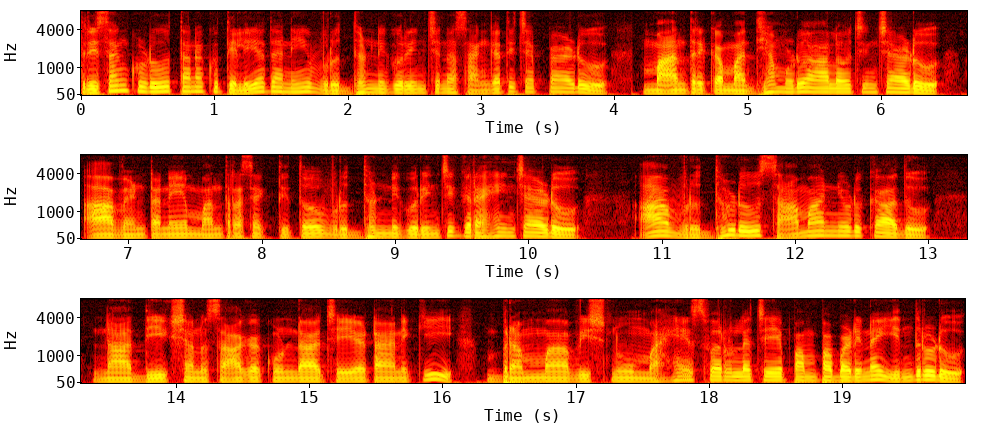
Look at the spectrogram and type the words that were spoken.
త్రిశంకుడు తనకు తెలియదని వృద్ధుణ్ణి గురించిన సంగతి చెప్పాడు. మాంత్రిక మధ్యముడు ఆలోచించాడు. ఆ వెంటనే మంత్రశక్తితో వృద్ధుణ్ణి గురించి గ్రహించాడు. ఆ వృద్ధుడు సామాన్యుడు కాదు. నా దీక్షను సాగకుండా చేయటానికి బ్రహ్మ విష్ణు మహేశ్వరులచే పంపబడిన ఇంద్రుడు.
